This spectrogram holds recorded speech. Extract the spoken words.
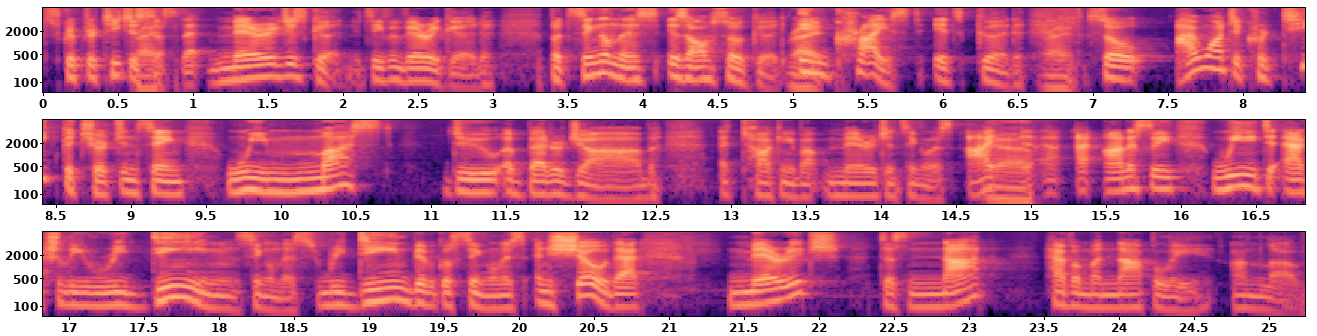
scripture teaches us that marriage is good. It's even very good, but singleness is also good. In Christ, it's good. Right. So I want to critique the church in saying we must do a better job at talking about marriage and singleness. I, Yeah. I- I- honestly, we need to actually redeem singleness, redeem biblical singleness, and show that marriage does not have a monopoly on love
